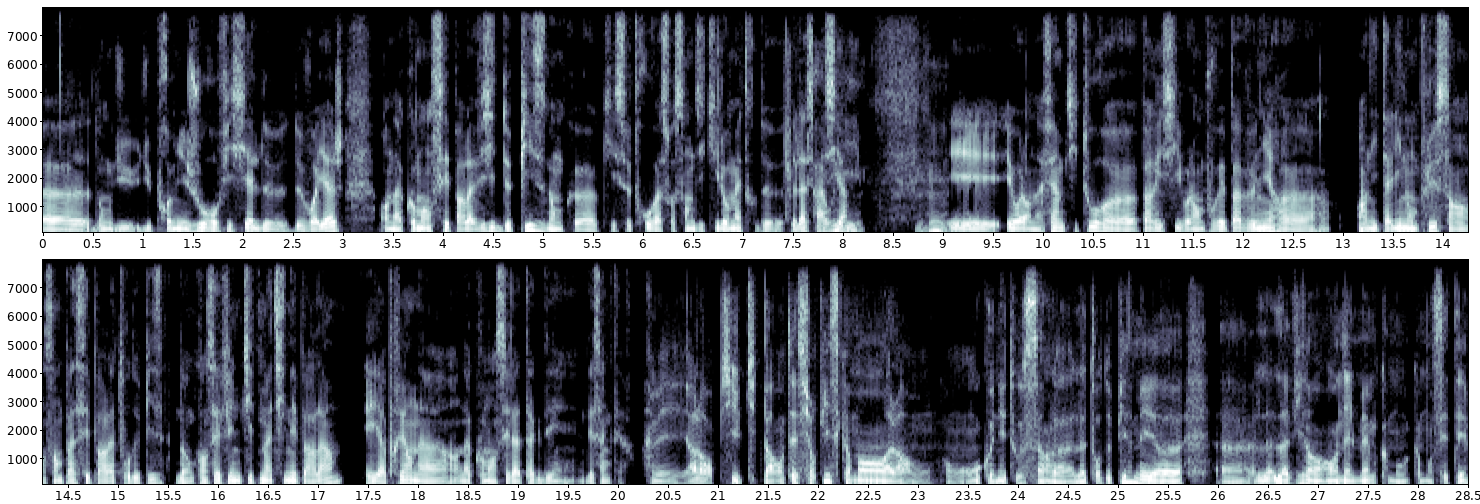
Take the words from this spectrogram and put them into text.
euh, donc du, premier jour officiel de, voyage, on a commencé par la visite de Pise, donc euh, qui se trouve à 70 km de, de la ah Spezia. Mhm. et, voilà, on a fait un petit tour euh, par ici. Voilà, on pouvait pas venir en Italie non plus sans, sans passer par la tour de Pise. Donc on s'est fait une petite matinée par là. Et après, on a, on a commencé l'attaque des, des cinq terres. Ah, mais alors, petite parenthèse sur Pise, comment Alors, on, connaît tous hein, la, tour de Pise, mais euh, euh, la, ville en, elle-même, comment comment c'était?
